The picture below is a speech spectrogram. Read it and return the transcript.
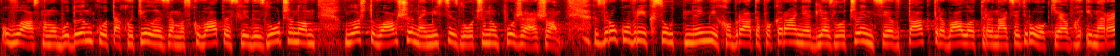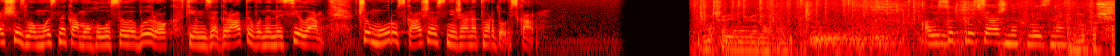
у власному будинку та хотіли замаскувати сліди злочину, влаштувавши на місці злочину пожежу. З року в рік суд не міг обрати покарання для злочинців. Так тривало 13 років. І нарешті зловмисникам оголосили вирок. Втім, за грати вони не сіли. Чому розкаже Сніжана Твардовська. Тому що я не виновний. Але суд присяжних визнав. Ну то що?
